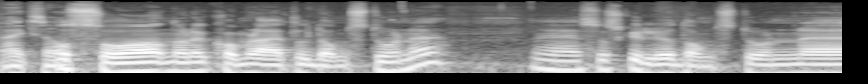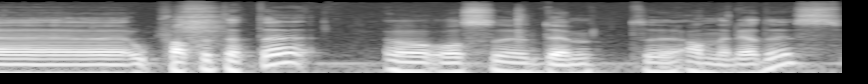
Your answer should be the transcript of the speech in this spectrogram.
Ja, ikke Og så, når det kommer til domstolene, eh, så skulle jo domstolene eh, oppfattet dette og oss dømt annerledes.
